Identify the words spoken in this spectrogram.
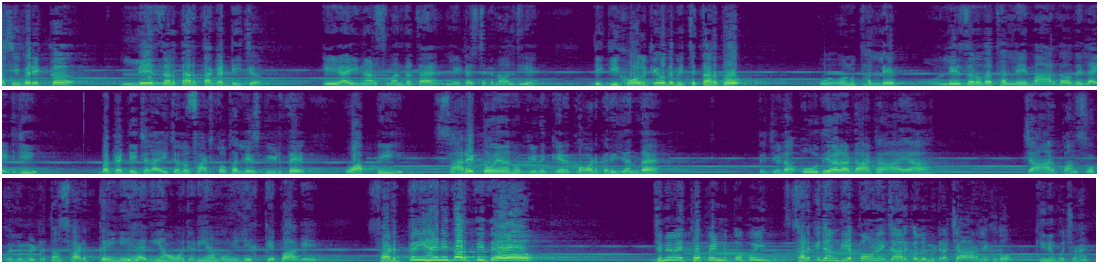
ਅਸੀਂ ਫਿਰ ਇੱਕ ਲੇਜ਼ਰ ਧਰਤਾ ਗੱਡੀ 'ਚ AI ਨਾਲ ਸੰਬੰਧਿਤ ਹੈ ਲੇਟੈਸਟ ਟੈਕਨੋਲੋਜੀ ਹੈ। ਡਿੱਗੀ ਖੋਲ ਕੇ ਉਹਦੇ ਵਿੱਚ ਧਰ ਦੋ। ਉਹਨੂੰ ਥੱਲੇ, ਲੇਜ਼ਰ ਉਹਦਾ ਥੱਲੇ ਮਾਰਦਾ, ਉਹਦੇ ਲਾਈਟ ਜੀ। ਬਸ ਗੱਡੀ ਚਲਾਈ, ਚਲੋ 60 ਤੋਂ ਥੱਲੇ ਸਪੀਡ ਤੇ ਉਹ ਆਪੀ ਸਾਰੇ ਟੋਇਆਂ ਨੂੰ ਗਿਣ ਕੇ ਰਿਕਾਰਡ ਕਰੀ ਜਾਂਦਾ ਤੇ ਜਿਹੜਾ ਉਹਦੇ ਵਾਲਾ ਡਾਟਾ ਆਇਆ 4-500 ਕਿਲੋਮੀਟਰ ਤਾਂ ਸੜਕਾਂ ਹੀ ਨਹੀਂ ਹੈਗੀਆਂ, ਉਹ ਜਿਹੜੀਆਂ ਉਹੀ ਲਿਖ ਕੇ ਪਾ ਗਏ। ਸੜਕਾਂ ਹੀ ਹੈ ਨਹੀਂ ਧਰਤੀ ਤੇ ਉਹ। ਜਿਵੇਂ ਇੱਥੋਂ ਪਿੰਡ ਤੋਂ ਕੋਈ ਸੜਕ ਜਾਂਦੀ ਹੈ, ਪੌਣੇ 4 ਕਿਲੋਮੀਟਰ 4 ਲਿਖ ਦੋ, ਕਿਹਨੇ ਪੁੱਛਣਾ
